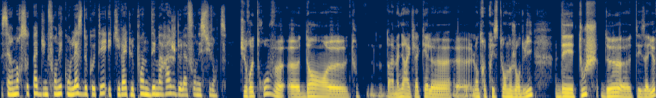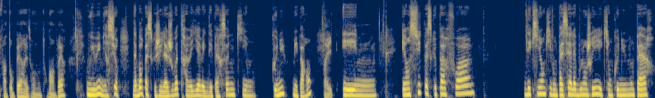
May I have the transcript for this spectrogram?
C'est un morceau de pâte d'une fournée qu'on laisse de côté et qui va être le point de démarrage de la fournée suivante. Tu retrouves euh, dans, euh, tout, dans la manière avec laquelle euh, l'entreprise tourne aujourd'hui des touches de tes aïeux, enfin ton père et ton, grand-père? Oui, oui, bien sûr. D'abord parce que j'ai la joie de travailler avec des personnes qui ont connu mes parents. Oui. Et, et ensuite parce que parfois, des clients qui vont passer à la boulangerie et qui ont connu mon père,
